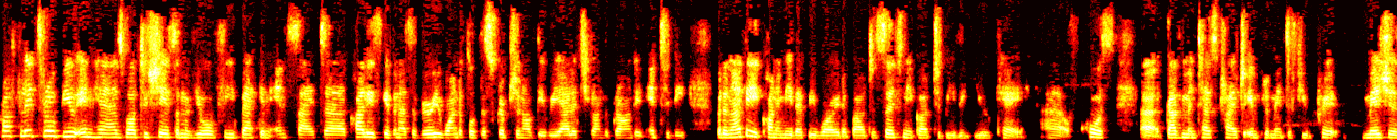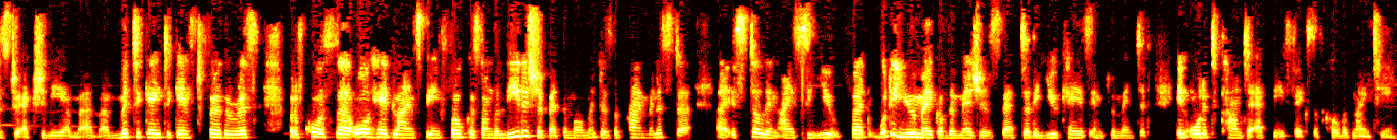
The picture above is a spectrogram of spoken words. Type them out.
Prof, let's rope you in here as well to share some of your feedback and insight. Uh, Carly's given us a very wonderful description of the reality on the ground in Italy, but another economy that we worried about has certainly got to be the UK. Uh, of course, uh, government has tried to implement a few pre- measures to actually um, um, um mitigate against further risk, but of course, uh, all headlines being focused on the leadership at the moment as the Prime Minister uh, is still in ICU. But what do you make of the measures that uh, the UK has implemented in order to counteract the effects of COVID-19?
